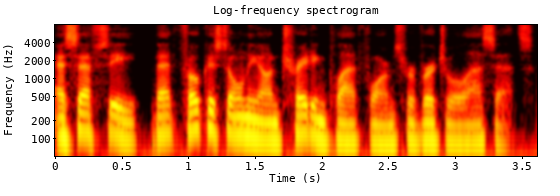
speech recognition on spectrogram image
SFC, that focused only on trading platforms for virtual assets.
